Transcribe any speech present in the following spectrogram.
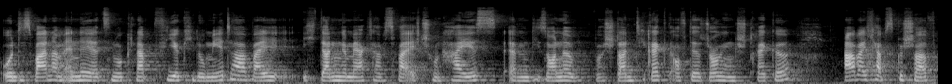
Und es waren am Ende jetzt nur knapp vier Kilometer, weil ich dann gemerkt habe, es war echt schon heiß. Ähm, die Sonne stand direkt auf der Joggingstrecke. Aber ich habe es geschafft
